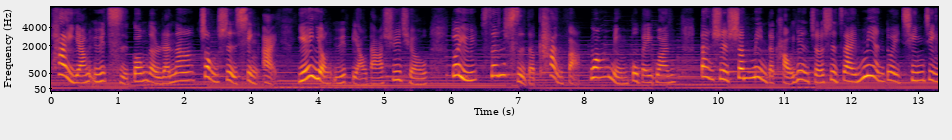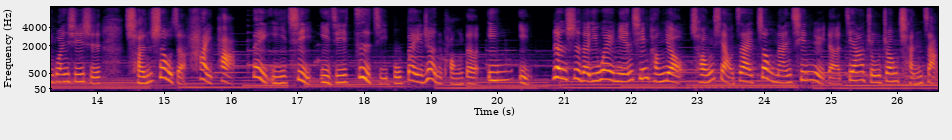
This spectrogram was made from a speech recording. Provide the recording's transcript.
太阳与此宫的人呢、重视性爱，也勇于表达需求。对于生死的看法，光明不悲观。但是生命的考验，则是在面对亲近关系时，承受着害怕被遗弃以及自己不被认同的阴影。认识的一位年轻朋友，从小在重男轻女的家族中成长。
